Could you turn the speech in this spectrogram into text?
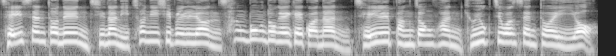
제2센터는 지난 2021년 상봉동에 개관한 제1방정환 교육지원센터에 이어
